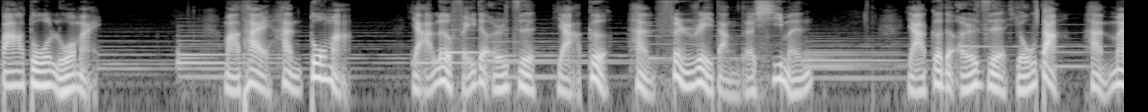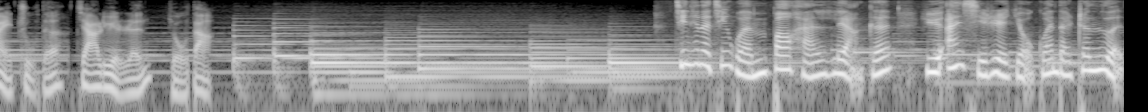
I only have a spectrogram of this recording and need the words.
巴多罗买，马太和多马，亚勒腓的儿子雅各和奋锐党的西门，雅各的儿子犹大和卖主的加略人犹大。今天的经文包含两个与安息日有关的争论。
